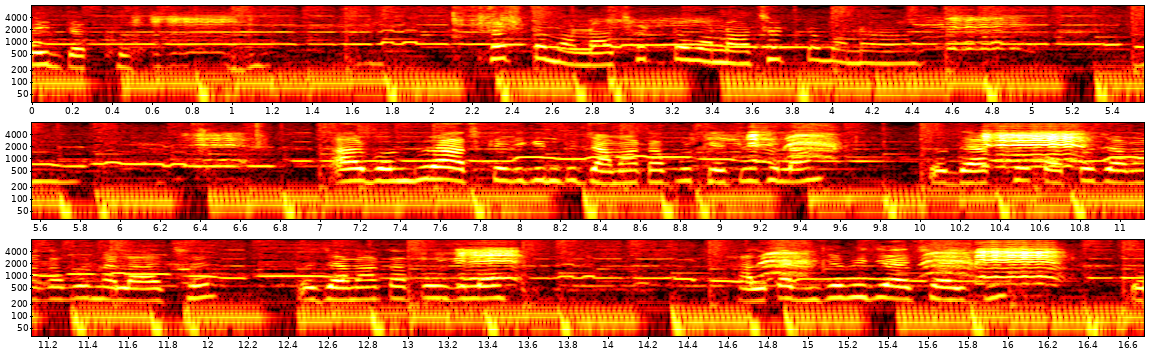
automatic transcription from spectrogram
এই দেখো। ছোট্ট মনা ছোট্ট মনা ছোট্ট মনা। আর বন্ধুরা, আজকে যে কিন্তু জামা কাপড় কেচেছিলাম, তো দেখো কত জামা কাপড় মেলা আছে। তো জামা কাপড়গুলো হালকা ভিজে ভিজে আছে আর কি। তো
